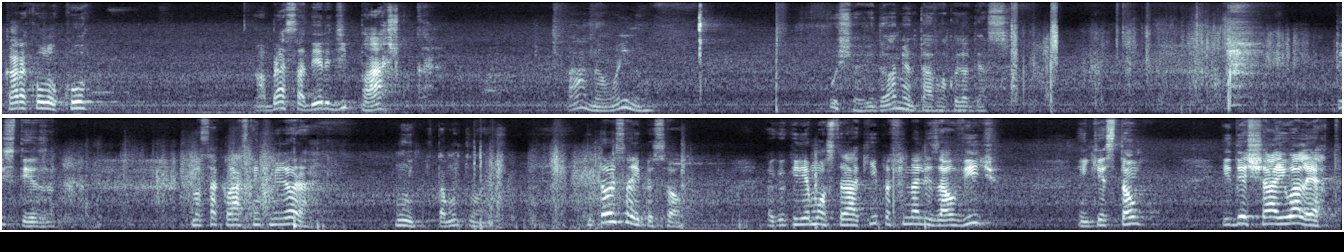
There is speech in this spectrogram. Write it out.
O cara colocou uma abraçadeira de plástico, cara. Ah, não, aí não. Puxa vida, lamentável uma coisa dessa. Tristeza. Nossa classe tem que melhorar. Muito, tá muito longe. Então é isso aí, pessoal. É o que eu queria mostrar aqui para finalizar o vídeo em questão e deixar aí o alerta.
